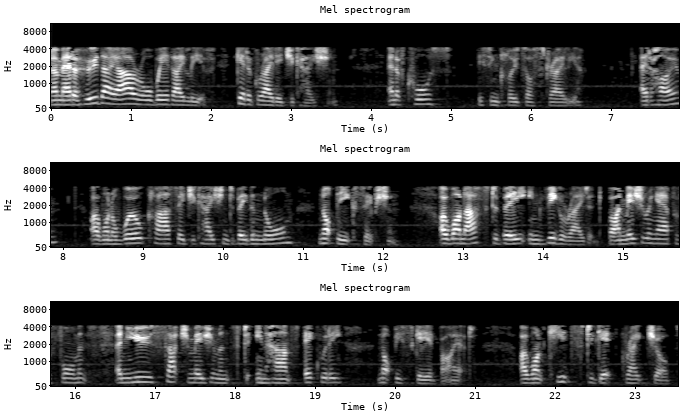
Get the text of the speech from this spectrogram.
no matter who they are or where they live, get a great education. And of course, this includes Australia. At home, I want a world class education to be the norm, not the exception. I want us to be invigorated by measuring our performance and use such measurements to enhance equity, not be scared by it. I want kids to get great jobs,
